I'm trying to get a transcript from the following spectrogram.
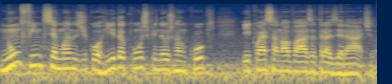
num fim de semana de corrida com os pneus Hankook e com essa nova asa traseira, Atila?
